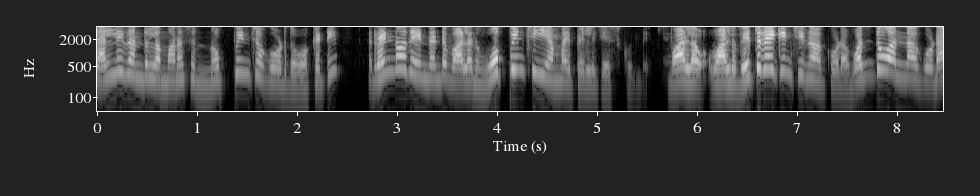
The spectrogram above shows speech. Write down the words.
తల్లిదండ్రుల మనసు నొప్పించకూడదు ఒకటి. రెండోది ఏంటంటే వాళ్ళని ఒప్పించి ఈ అమ్మాయి పెళ్ళి చేసుకుంది. వాళ్ళ వాళ్ళు వ్యతిరేకించినా కూడా వద్దు అన్నా కూడా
